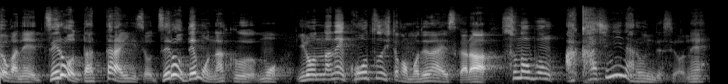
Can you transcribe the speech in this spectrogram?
料がねゼロだったらいいんですよ。ゼロでもなくもういろんなね交通費とかも出ないですからその分赤字になるんですよね。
